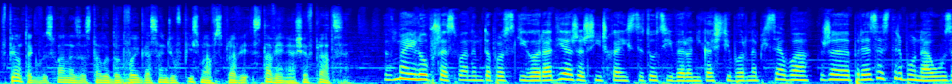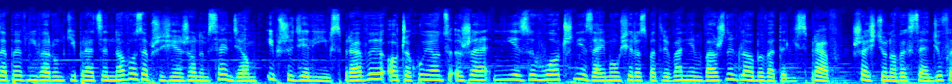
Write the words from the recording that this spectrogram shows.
W piątek wysłane zostały do dwojga sędziów pisma w sprawie stawienia się w pracy. W mailu przesłanym do Polskiego Radia rzeczniczka instytucji Weronika Ścibor napisała, że prezes Trybunału zapewni warunki pracy nowo zaprzysiężonym sędziom i przydzieli im sprawy, oczekując, że niezwłocznie zajmą się rozpatrywaniem ważnych dla obywateli spraw. Sześciu nowych sędziów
